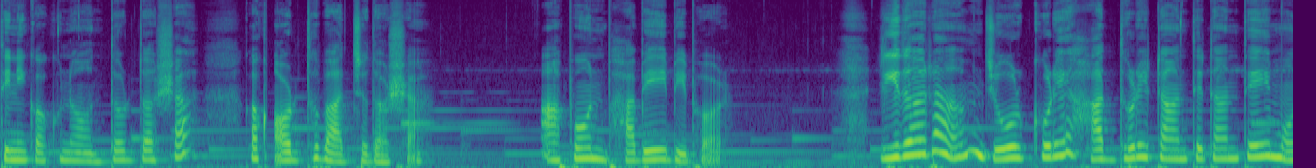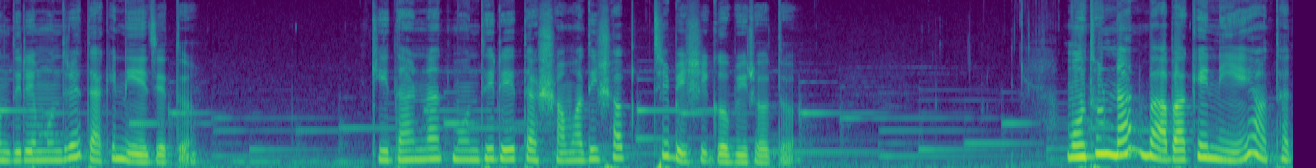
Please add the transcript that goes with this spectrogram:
তিনি কখনো অন্তর্দশা, কখনো অর্ধবাহ্য দশা আপন ভাবেই বিভর। হৃদয়রাম জোর করে হাত ধরে টানতে টানতে মন্দিরে মন্দিরে তাকে নিয়ে যেত। কেদারনাথ মন্দিরে তার সমাধি সবচেয়ে বেশি গভীর হতো। মথুরনাথ বাবাকে নিয়ে, অর্থাৎ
